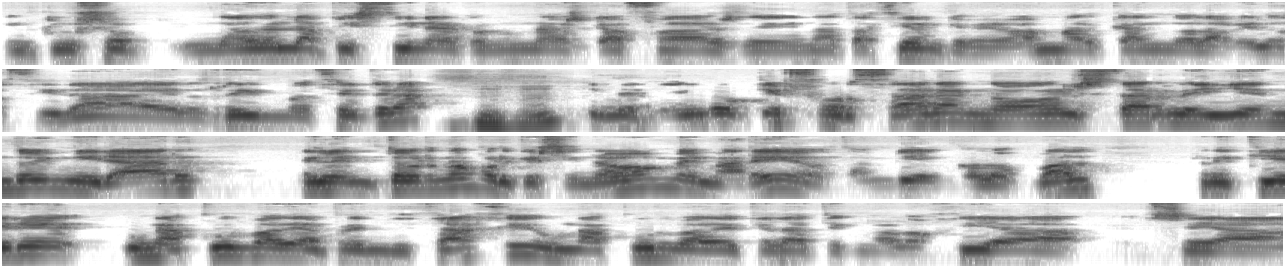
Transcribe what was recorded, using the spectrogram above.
incluso nado en la piscina con unas gafas de natación que me van marcando la velocidad, el ritmo, etcétera, y me tengo que forzar a no estar leyendo y mirar el entorno porque si no me mareo también, con lo cual requiere una curva de aprendizaje, una curva de que la tecnología sea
